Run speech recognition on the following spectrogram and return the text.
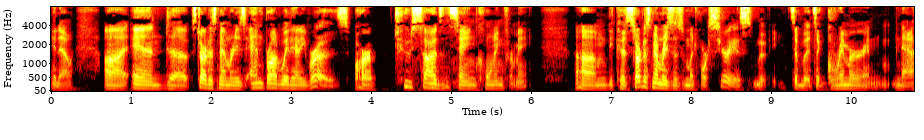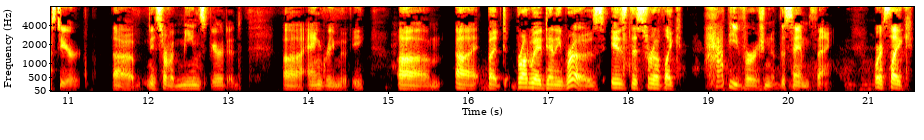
you know uh, and uh, Stardust Memories and Broadway Danny Rose are two sides of the same coin for me. Um, because Stardust Memories is a much more serious movie. It's a it's a grimmer and nastier uh, it's sort of a mean spirited uh, angry movie um, uh, but Broadway Danny Rose is this sort of like happy version of the same thing, where it's like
